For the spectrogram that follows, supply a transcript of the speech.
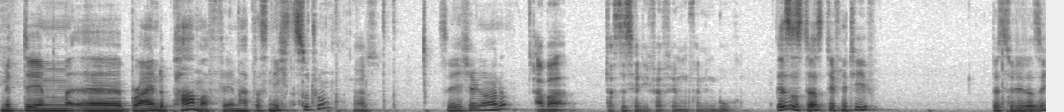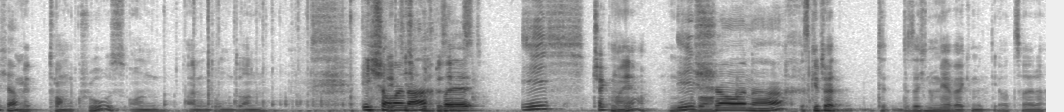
Mit dem äh, Brian De Palma-Film hat das nichts zu tun, Was? sehe ich hier gerade. Aber das ist ja die Verfilmung von dem Buch. Ist es das, definitiv? Bist du dir da sicher? Mit Tom Cruise und allem drum und dran. Ich schaue mal nach, weil ich, Check mal, ja. ich Aber schaue nach. Es gibt halt tatsächlich noch mehr Werke mit The Outsider.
